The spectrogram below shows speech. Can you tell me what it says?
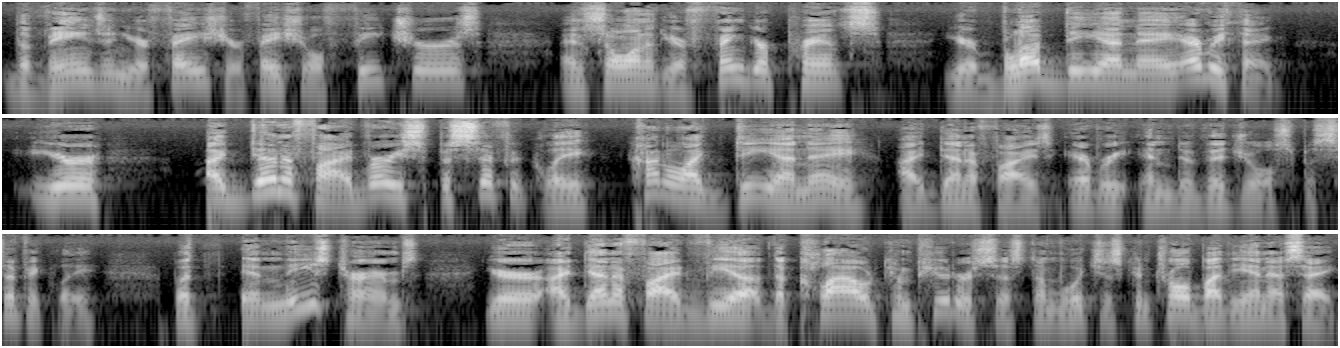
the veins in your face, your facial features, and so on, your fingerprints, your blood DNA, everything. You're identified very specifically, kind of like DNA identifies every individual specifically. But in these terms, you're identified via the cloud computer system, which is controlled by the NSA.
